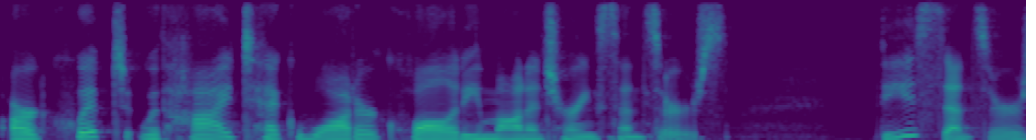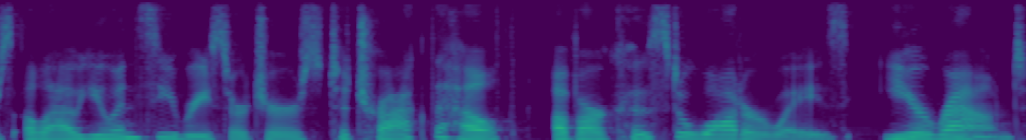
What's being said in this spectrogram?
are equipped with high tech water quality monitoring sensors. These sensors allow UNC researchers to track the health of our coastal waterways year round,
